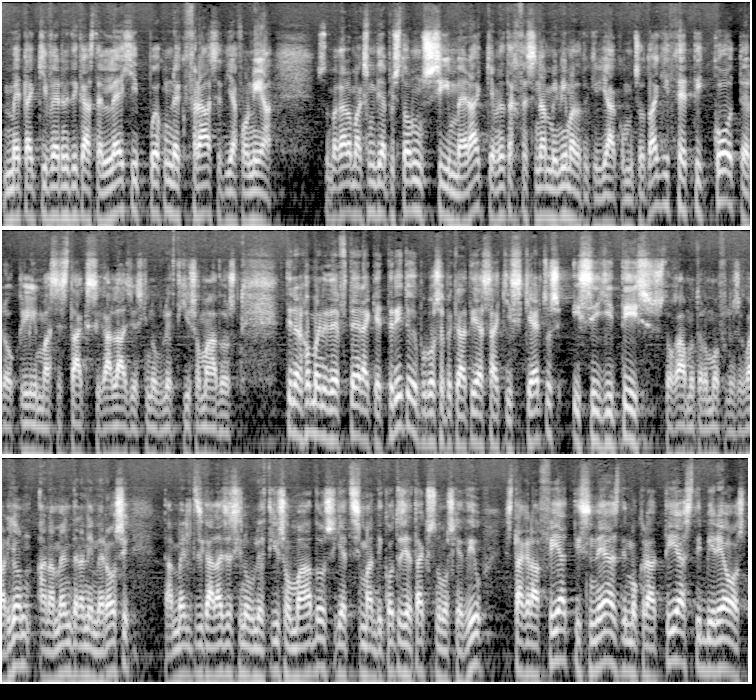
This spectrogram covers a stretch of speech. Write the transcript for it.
με τα κυβερνητικά στελέχη που έχουν εκφράσει διαφωνία. Στο Μεγάλο Μαξίμου διαπιστώνουν σήμερα και μετά τα χθεσινά μηνύματα του Κυριάκου Μητσοτάκη θετικότερο κλίμα στις τάξεις γαλάζιας κοινοβουλευτικής ομάδος. Την ερχόμενη Δευτέρα και Τρίτη, ο Υπουργός Επικρατείας Άκης Κέρτσος, εισηγητής στο γάμο των ομόφυλων ζευγαριών, αναμένεται να ενημερώσει τα μέλη της γαλάζιας κοινοβουλευτικής ομάδος για τις σημαντικότερες διατάξεις του νομοσχεδίου στα γραφεία της Νέας Δημοκρατίας στην Πυραιός.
